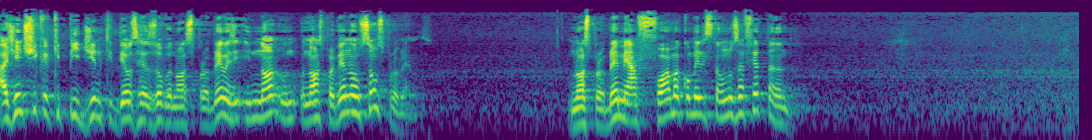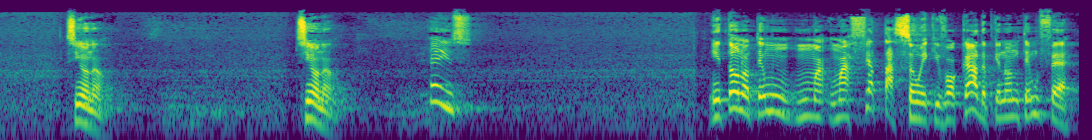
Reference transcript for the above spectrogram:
a gente fica aqui pedindo que Deus resolva os nossos problemas, e no, o nosso problema não são os problemas. O nosso problema é a forma como eles estão nos afetando. Sim ou não? Sim ou não? É isso. Então nós temos uma, uma afetação equivocada porque nós não temos fé.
